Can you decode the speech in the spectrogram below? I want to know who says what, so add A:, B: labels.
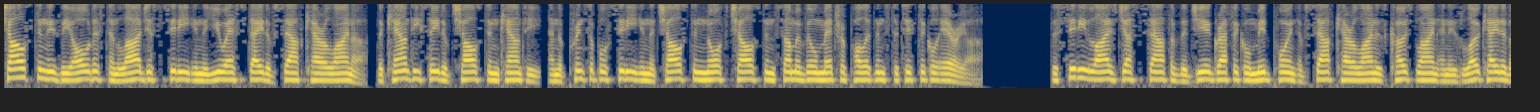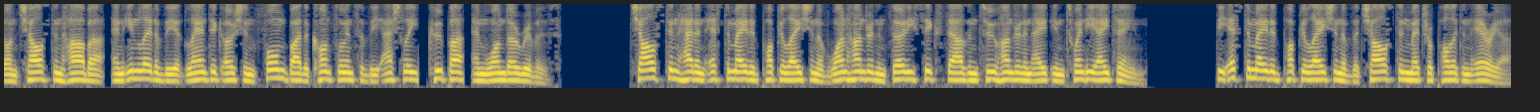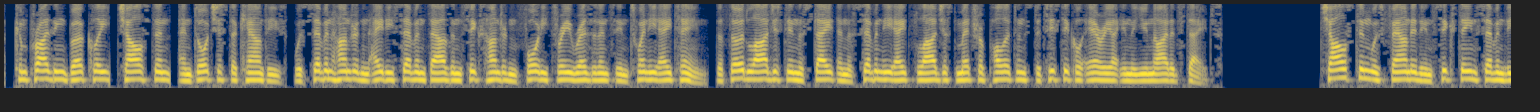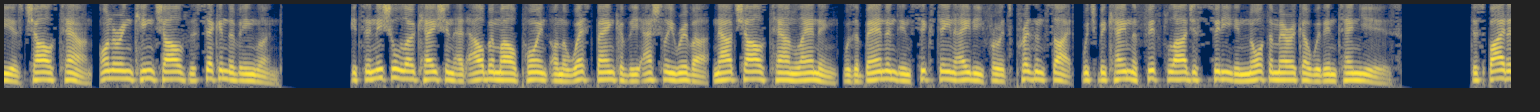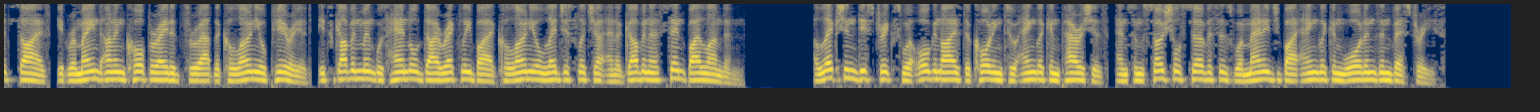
A: Charleston is the oldest and largest city in the U.S. state of South Carolina, the county seat of Charleston County, and the principal city in the Charleston-North Charleston-Summerville Metropolitan Statistical Area. The city lies just south of the geographical midpoint of South Carolina's coastline and is located on Charleston Harbor, an inlet of the Atlantic Ocean formed by the confluence of the Ashley, Cooper, and Wando rivers. Charleston had an estimated population of 136,208 in 2018. The estimated population of the Charleston metropolitan area, comprising Berkeley, Charleston, and Dorchester counties, was 787,643 residents in 2018, the third largest in the state and the 78th largest metropolitan statistical area in the United States. Charleston was founded in 1670 as Charlestown, honoring King Charles II of England. Its initial location at Albemarle Point on the west bank of the Ashley River now Charlestown Landing was abandoned in 1680 for its present site, which became the fifth largest city in North America within ten years. Despite its size, it remained unincorporated throughout the colonial period. Its government was handled directly by a colonial legislature and a governor sent by London. Election districts were organized according to Anglican parishes, and some social services were managed by Anglican wardens and vestries.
